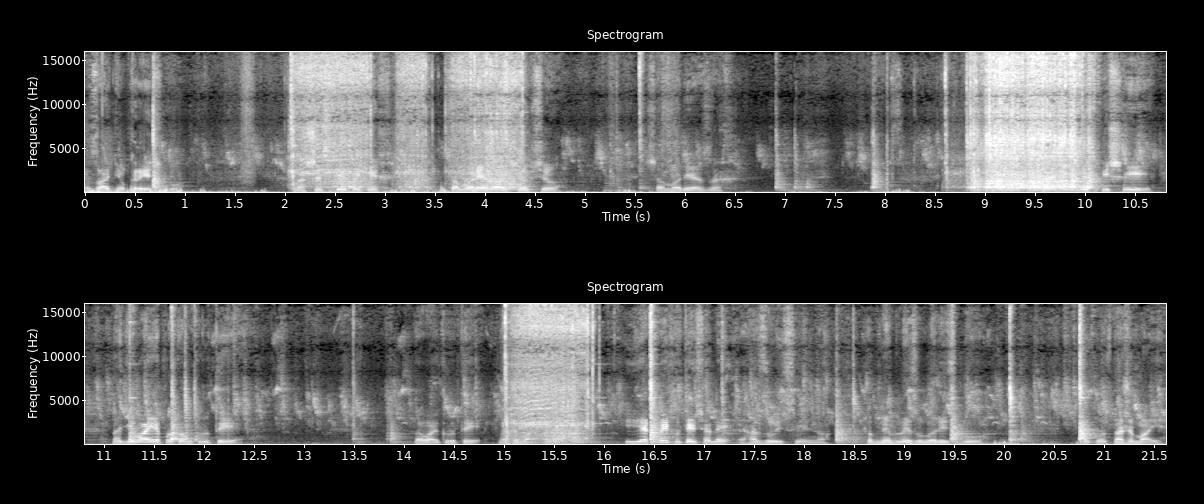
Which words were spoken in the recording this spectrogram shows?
задню кришку. На шести таких саморезах. Ось все, все. Саморезах. Не спіши. Надівай, а потім крути. Давай, крути. Нажимай. І як викрутився, не газуй сильно, щоб не близило різьбу. Так ось, нажимай.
